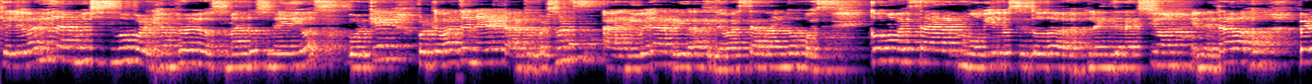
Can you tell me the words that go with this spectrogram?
que le va a ayudar muchísimo, por ejemplo, en los mandos medios. ¿Por qué? Porque va a tener tanto personas a nivel arriba que le va a estar dando, pues, cómo va a estar moviéndose toda la interacción en el trabajo, pero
